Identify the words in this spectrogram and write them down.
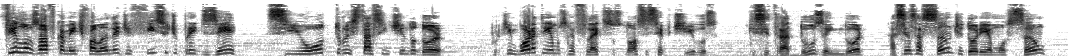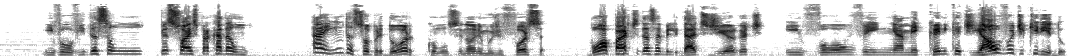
filosoficamente falando, é difícil de predizer se outro está sentindo dor. Porque, embora tenhamos reflexos nociceptivos que se traduzem em dor, a sensação de dor e emoção envolvidas são pessoais para cada um. Ainda sobre dor, como um sinônimo de força, boa parte das habilidades de Urgot envolvem a mecânica de alvo adquirido.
